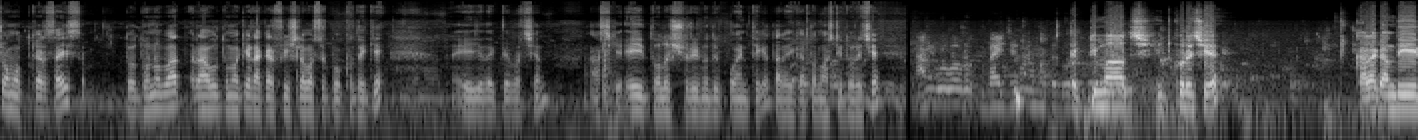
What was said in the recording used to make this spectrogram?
চমৎকার সাইজ তো ধন্যবাদ, রাহুল, তোমাকে ঢাকার ফিশ লাভার্সের পক্ষ থেকে। এই যে দেখতে পাচ্ছেন, আজকে এই দলেশ্বরী নদীর পয়েন্ট থেকে তারা এই কাতলা মাছটি ধরেছে। একটি মাছ হিট করেছে কারাকান্দির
